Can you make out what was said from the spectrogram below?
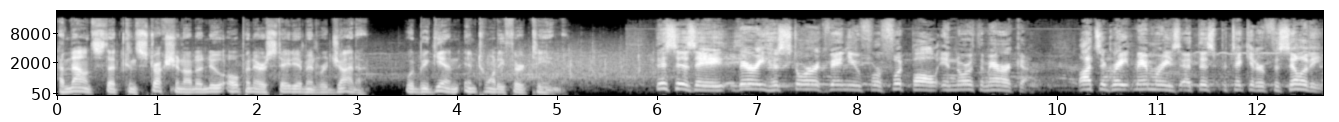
announced that construction on a new open air stadium in Regina would begin in 2013. This is a very historic venue for football in North America. Lots of great memories at this particular facility.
